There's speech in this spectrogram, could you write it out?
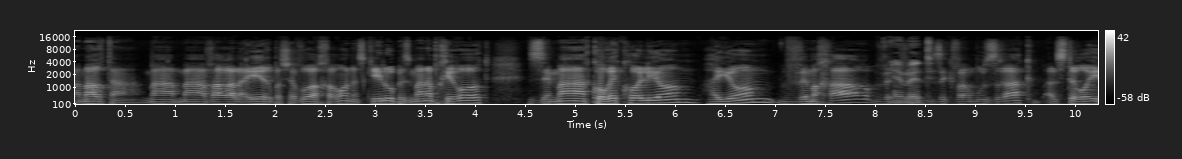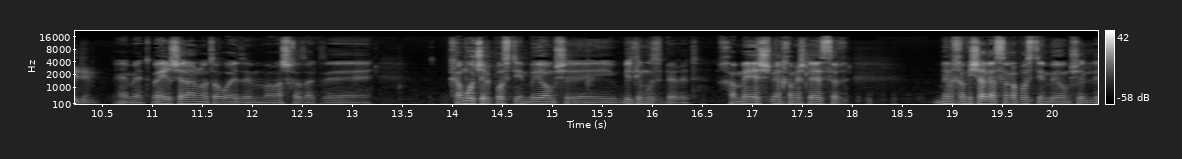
אמרת, מה, מה עבר על העיר בשבוע האחרון, אז כאילו בזמן הבחירות, זה מה קורה כל יום, היום ומחר, וזה כבר מוזרק על סטרואידים. אמת, בעיר שלנו אתה רואה את זה ממש חזק, זה... כמות של פוסטים ביום שהיא בלתי מוסברת. חמש, בין חמש לעשר, בין חמישה לעשרה פוסטים ביום של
